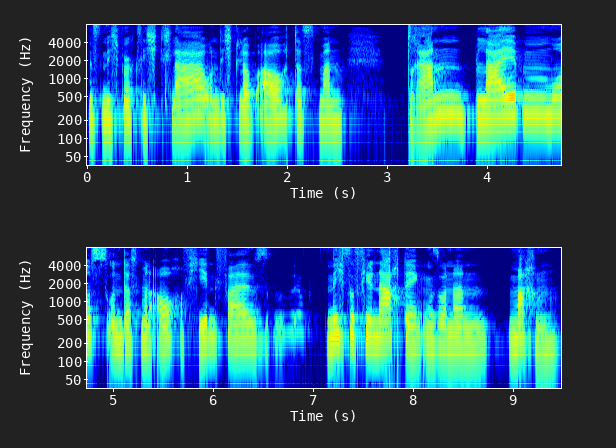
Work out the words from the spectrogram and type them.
ist nicht wirklich klar. Und ich glaube auch, dass man dranbleiben muss und dass man auch auf jeden Fall nicht so viel nachdenken, sondern machen.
